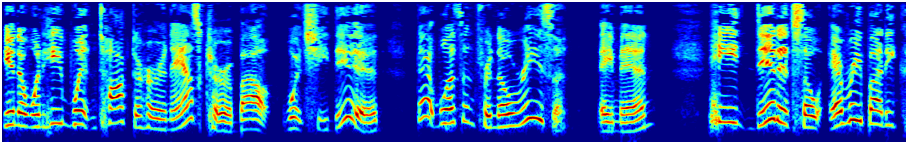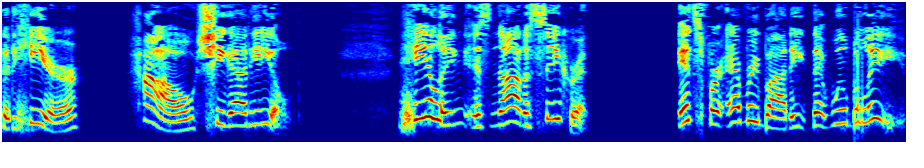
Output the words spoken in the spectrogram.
You know, when he went and talked to her and asked her about what she did, that wasn't for no reason. Amen. He did it so everybody could hear how she got healed. Healing is not a secret. It's for everybody that will believe.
